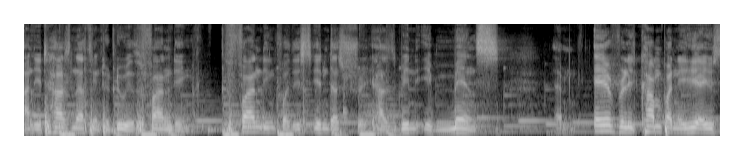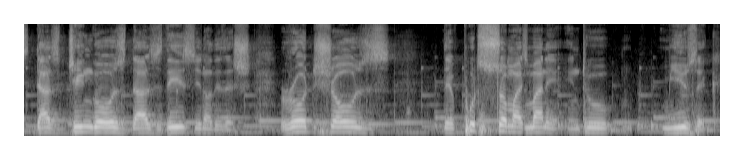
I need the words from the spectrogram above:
and it has nothing to do with funding. Funding for this industry has been immense. Um, every company here is, does jingles, does this, you know, there's a sh- road shows. They've put so much money into music,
